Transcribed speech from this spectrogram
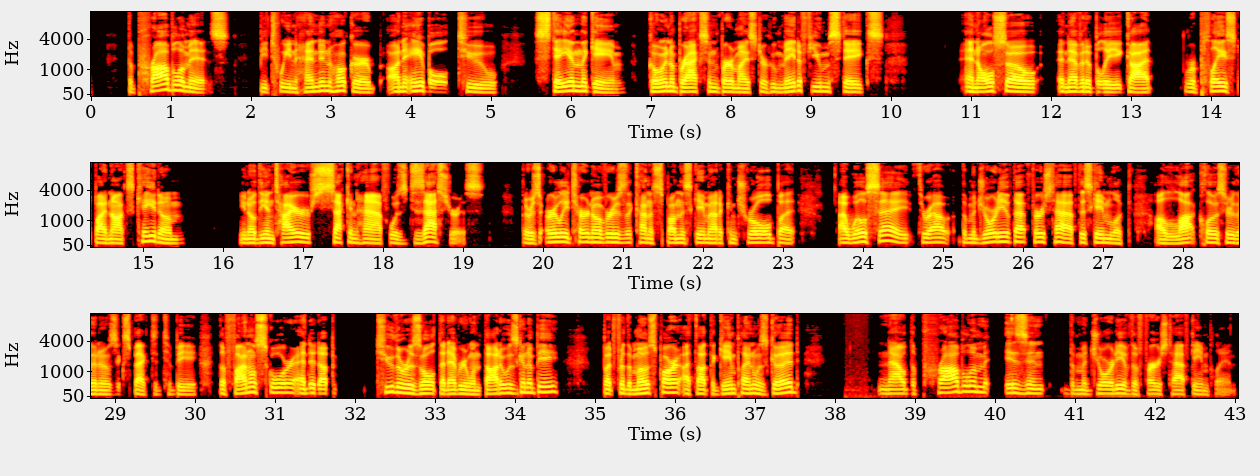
The problem is between Hendon Hooker unable to stay in the game, going to Braxton Burmeister, who made a few mistakes and also inevitably got replaced by Knox Kadum, you know, the entire second half was disastrous. There was early turnovers that kind of spun this game out of control, but I will say throughout the majority of that first half, this game looked a lot closer than it was expected to be. The final score ended up to the result that everyone thought it was going to be, but for the most part, I thought the game plan was good. Now, the problem isn't the majority of the first half game plan.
